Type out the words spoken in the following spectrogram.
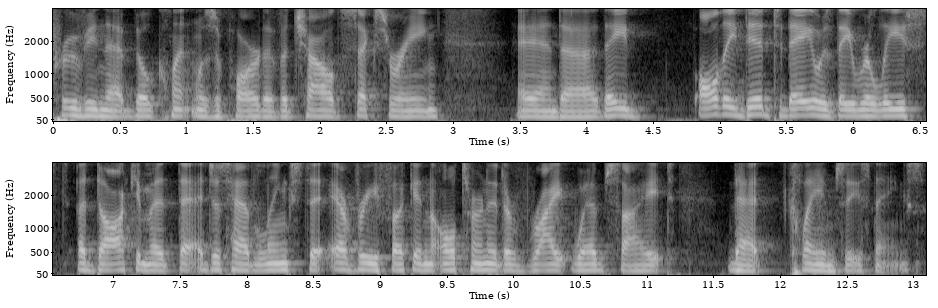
proving that Bill Clinton was a part of a child sex ring. And uh, they all they did today was they released a document that just had links to every fucking alternative right website that claims these things.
